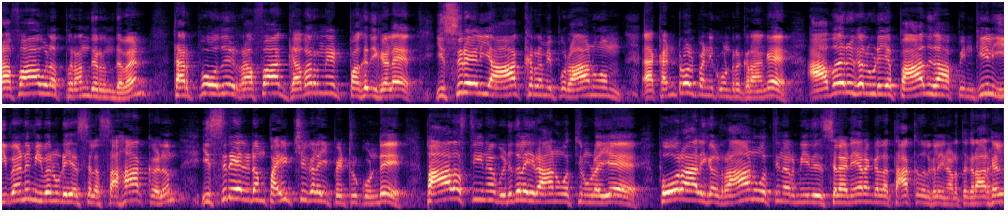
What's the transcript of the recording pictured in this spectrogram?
ரஃபாவில் பிறந்திருந்தவன் தற்போது ரஃபா கவர்னேட் பகுதிகளை இஸ்ரேலிய ஆக்கிரமிப்பு இராணுவம் கண்ட்ரோல் பண்ணி கொண்டிருக்கிறாங்க. அவர்களுடைய பாதுகாப்பின் கீழ் இவனும் இவனுடைய சில சகாக்களும் இஸ்ரேலிடம் பயிற்சிகளை பெற்றுக்கொண்டு பாலஸ்தீன விடுதலை இராணுவத்தினுடைய போராளிகள் இராணுவத்தினர் மீது சில நேரங்களில் தாக்குதல்களை நடத்துகிறார்கள்.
